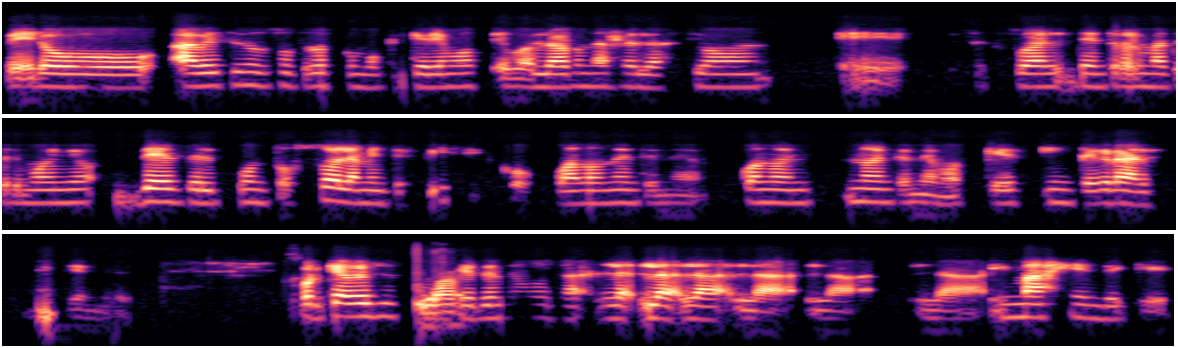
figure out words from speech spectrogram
Pero a veces nosotros como que queremos evaluar una relación eh, sexual dentro del matrimonio desde el punto solamente físico, cuando no entendemos, cuando no entendemos que es integral, ¿me entiendes? Porque a veces como que tenemos la, la, la, la, la imagen de que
